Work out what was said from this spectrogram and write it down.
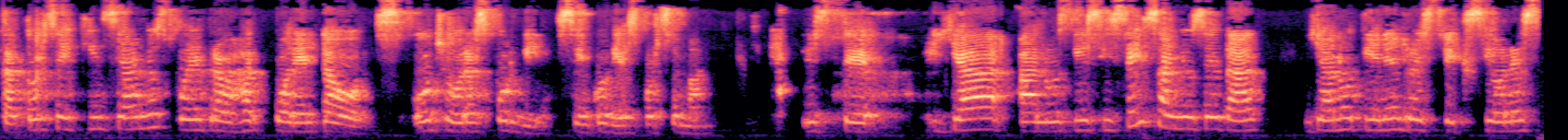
14 y 15 años pueden trabajar 40 horas, 8 horas por día, 5 días por semana. Este, ya a los 16 años de edad ya no tienen restricciones.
